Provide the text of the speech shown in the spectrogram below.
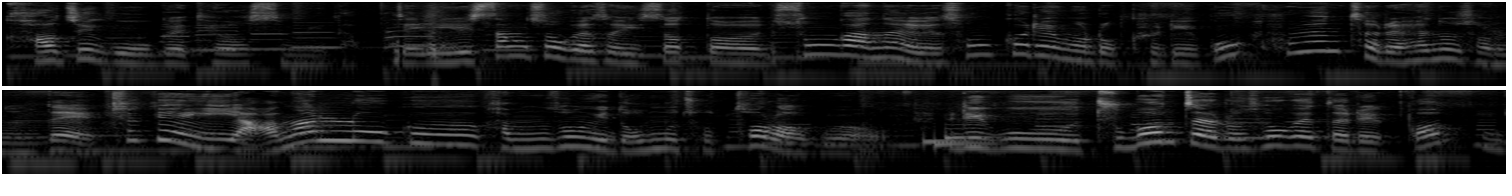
가지고 오게 되었습니다. 일상 속에서 있었던 순간을 손그림으로 그리고 코멘트를 해놓으셨는데 특유의 이 아날로그 감성이 너무 좋더라고요. 그리고 두 번째로 소개드릴 건이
